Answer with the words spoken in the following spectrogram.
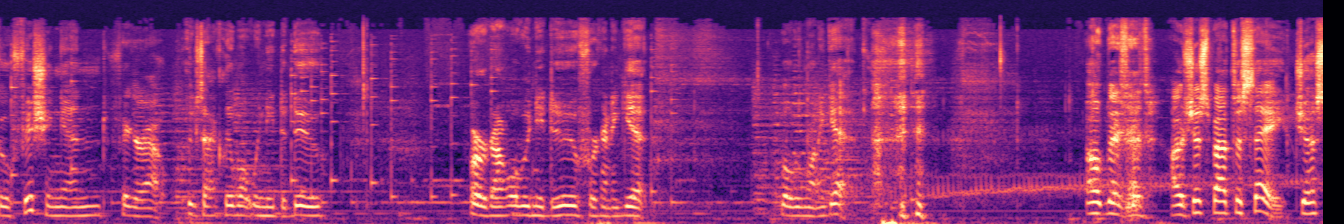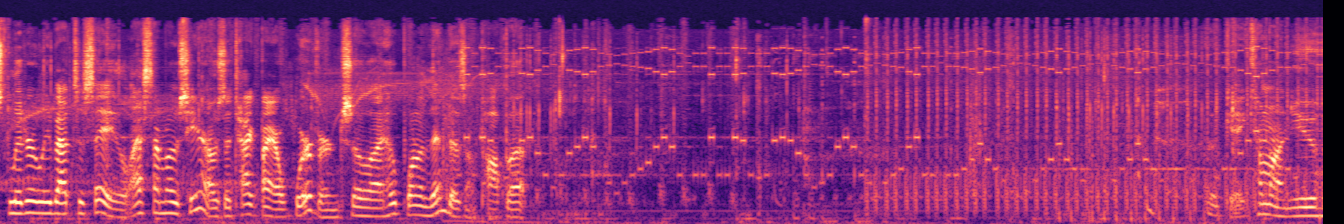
go fishing and figure out exactly what we need to do. Or not what we need to do if we're going to get what we want to get. oh, that's it. I was just about to say, just literally about to say, the last time I was here, I was attacked by a wyvern, so I hope one of them doesn't pop up. Okay, come on, you.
